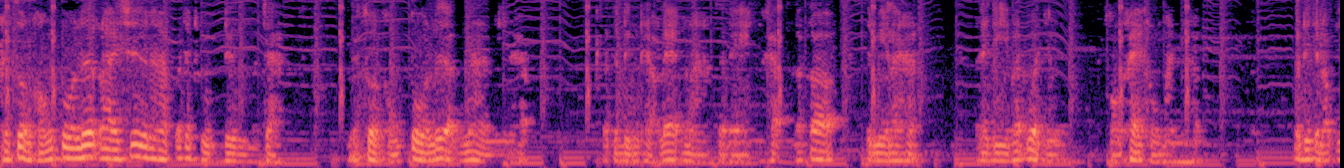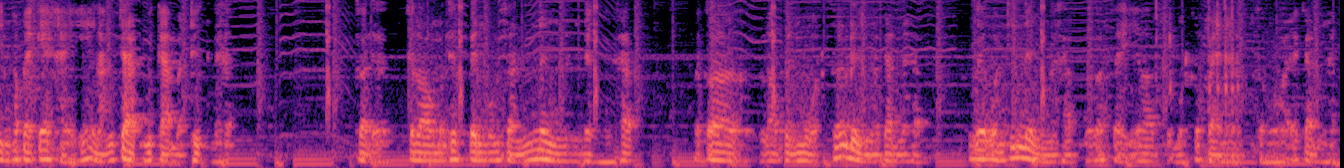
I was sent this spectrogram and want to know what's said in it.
ในส่วนของตัวเลือกรายชื่อนะครับ ก็จะถูกดึงมาจากในส่วนของตัวเลือกหน้านี้นะครับ ก็จะดึงแถวแรกมาแสดงครับ แล้วก็จะมีรหัส ID พัดเวิร์ดอยู่ของใครของมันครับเพื่อที่จะล็อกอินเข้าไปแก้ไขหลังจากมีการบันทึกนะครับ ก็เดี๋ยวจะลองบันทึกเป็นคมสันหนึ่งหนึ่งครับ แล้วก็เราเป็นหมวดเครื่องดื่มแล้วกันนะครับ เลือกวันที่หนึ่งนะครับ แล้วก็ใส่ยอดสมมติเข้าไปนะครับสองร้อยกันครับ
